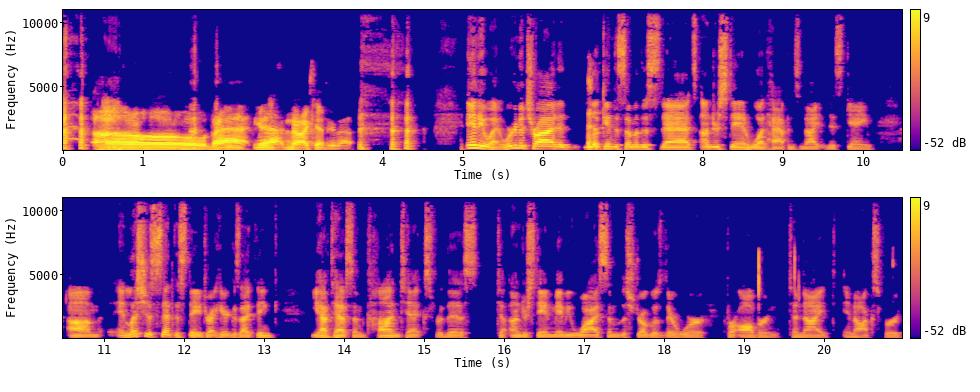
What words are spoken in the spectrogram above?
oh, that yeah, no, I can't do that. anyway, we're gonna try to look into some of the stats, understand what happened tonight in this game, um, and let's just set the stage right here because I think you have to have some context for this to understand maybe why some of the struggles there were for Auburn tonight in Oxford.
